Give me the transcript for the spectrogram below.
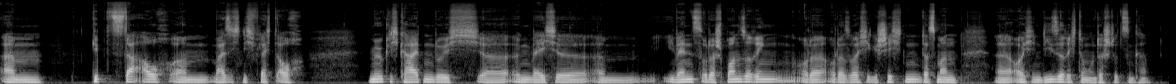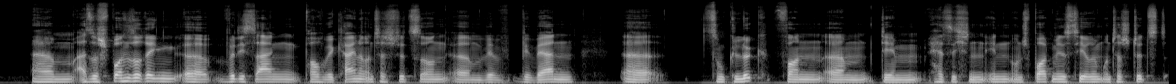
ähm, gibt es da auch, ähm, weiß ich nicht, vielleicht auch Möglichkeiten durch äh, irgendwelche ähm, Events oder Sponsoring oder, oder solche Geschichten, dass man äh, euch in diese Richtung unterstützen kann? Ähm, also Sponsoring äh, würde ich sagen, brauchen wir keine Unterstützung. Ähm, wir, wir werden äh, zum Glück von ähm, dem hessischen Innen- und Sportministerium unterstützt.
